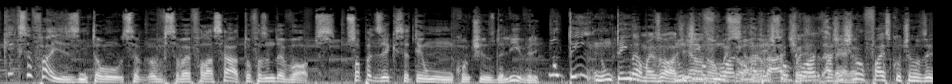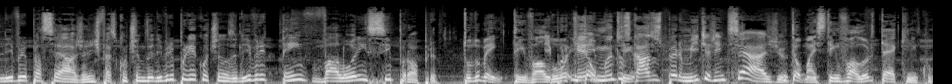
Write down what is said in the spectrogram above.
pra que que você faz? Então, você, você vai falar assim: "Ah, tô fazendo DevOps". Só pra dizer que você tem um continuous delivery? Não tem, não tem Não, mas ó, a gente, não, função concorda- a gente prática. concorda- a gente não faz continuous delivery para ser ágil, a gente faz continuous delivery porque continuous delivery tem valor em si próprio. Tudo bem, tem valor. E porque então, em muitos tem- casos permite a gente ser ágil. Então, mas tem um valor técnico.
